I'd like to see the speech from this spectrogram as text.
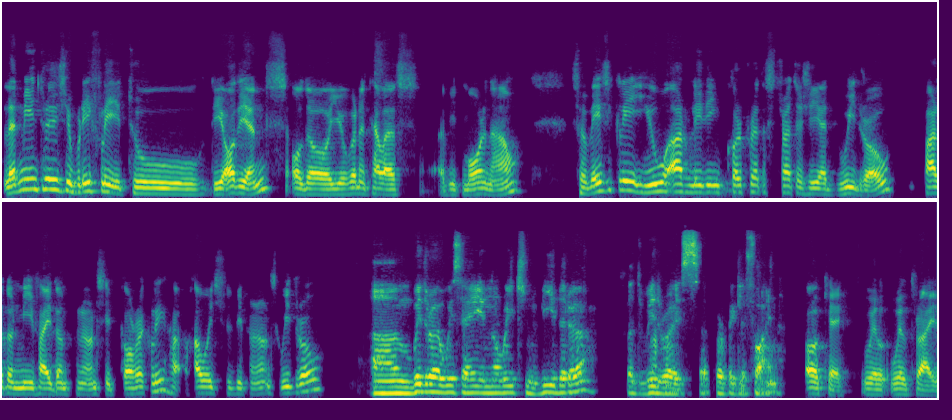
let me introduce you briefly to the audience, although you're going to tell us a bit more now. So basically, you are leading corporate strategy at Widerøe. Pardon me if I don't pronounce it correctly. How, how it should be pronounced? Widerøe? Um, Widerøe, we say in Norwegian Widerøe, but Widerøe uh-huh. is uh, perfectly fine. Okay, we'll we'll try.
